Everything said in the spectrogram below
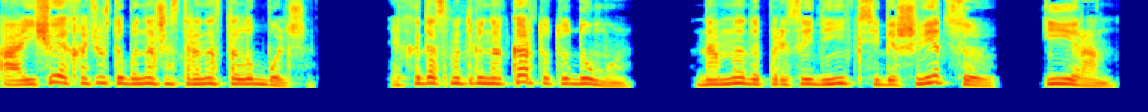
А еще я хочу, чтобы наша страна стала больше. Я когда смотрю на карту, то думаю, нам надо присоединить к себе Швецию и Иран.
